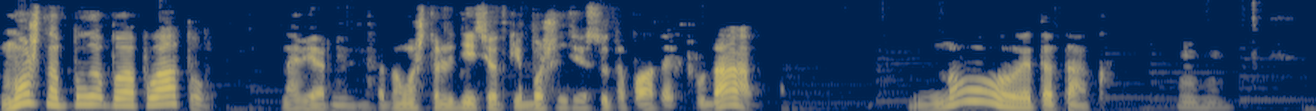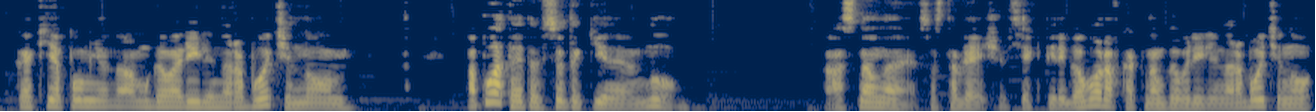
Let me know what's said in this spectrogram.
можно было бы оплату, наверное, потому что людей все-таки больше интересует оплата их труда. Ну, это так. Как я помню, нам говорили на работе, но оплата это все-таки, ну, основная составляющая всех переговоров, как нам говорили на работе, ну,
